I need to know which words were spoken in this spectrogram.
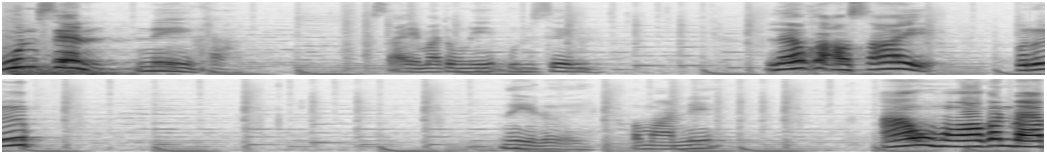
วุ้นเส้นนี่ค่ะ ใส่มาตรงนี้วุ้นเส้น แล้วก็เอาไส้ปรึบนี่เลย ประมาณนี้ เอาห่อกันแบบ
